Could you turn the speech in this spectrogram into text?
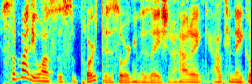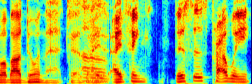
If somebody wants to support this organization, how they how can they go about doing that? Because Um, I I think this is probably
